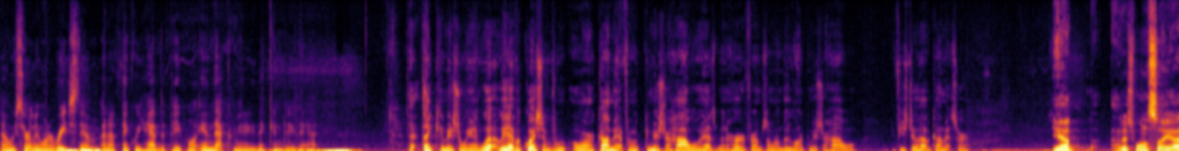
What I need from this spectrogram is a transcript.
And we certainly want to reach them, and I think we have the people in that community that can do that. Th- Thank you, Commissioner Wynn. Well, we have a question from, or a comment from Commissioner Howell who hasn't been heard from, so I'm gonna move on to Commissioner Howell. If you still have a comment, sir. Yeah, I just want to say, I,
